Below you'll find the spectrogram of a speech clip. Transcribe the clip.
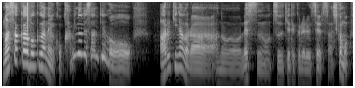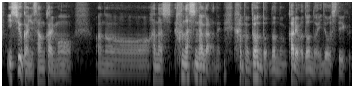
まさか僕がねこう上野さんっていうのを歩きながらあのレッスンを続けてくれる生徒さんしかも1週間に3回もあの話 話しながらね あのどんどんどんどん彼はどんどん移動していく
